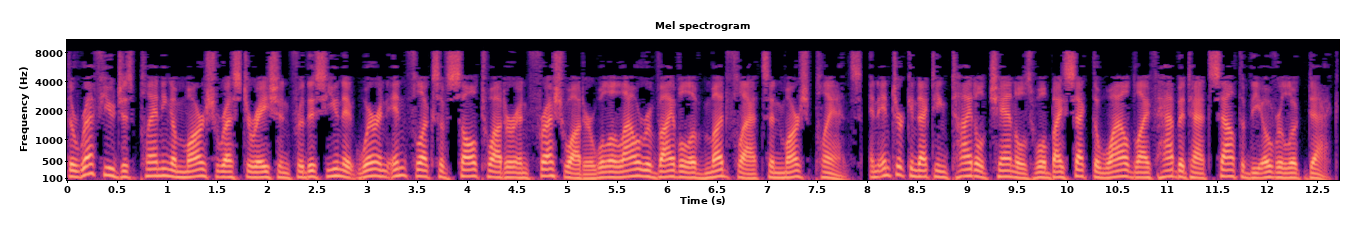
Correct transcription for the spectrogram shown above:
The refuge is planning a marsh restoration for this unit where an influx of saltwater and freshwater will allow revival of mudflats and marsh plants, and interconnecting tidal channels will bisect the wildlife habitat south of the overlook deck.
